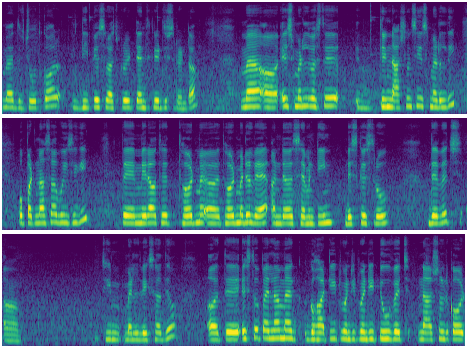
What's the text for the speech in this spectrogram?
ਮੈਂ Divjot Kaur, DPS Rajpura 10th grade ਦੀ ਸਟੂਡੈਂਟ ਆ ਮੈਂ ਇਸ ਮੈਡਲ ਵਾਸਤੇ ਜਿਹੜੀ ਨੈਸ਼ਨਲ ਸੀ ਇਸ ਮੈਡਲ ਦੀ ਉਹ ਪਟਨਾ ਸਾਹਿਬ ਹੋਈ ਸੀਗੀ ਤੇ ਮੇਰਾ ਉੱਥੇ ਥਰਡ ਥਰਡ ਮੈਡਲ ਰਿਹਾ ਅੰਡਰ 17 ਡਿਸਕਸ ਥਰੋ ਦੇ ਵਿੱਚ ਤੁਸੀਂ ਮੈਡਲ ਵੇਖ ਸਕਦੇ ਹੋ। ਅ, ਤੇ ਇਸ ਤੋਂ ਪਹਿਲਾਂ ਮੈਂ ਗੁਹਾਟੀ 2022 ਵਿੱਚ ਨੈਸ਼ਨਲ ਰਿਕਾਰਡ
